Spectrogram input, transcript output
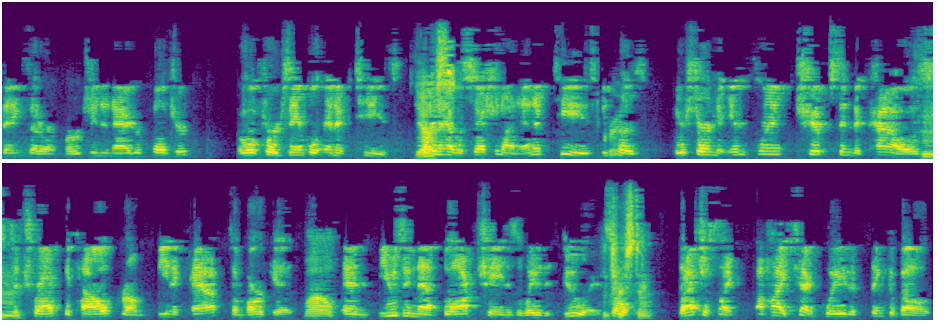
things that are emerging in agriculture. Well, for example, NFTs. Yes. We're going to have a session on NFTs because Great they're starting to implant chips into cows hmm. to track the cow from being a calf to market. Wow. And using that blockchain as a way to do it. Interesting. So that's just like a high tech way to think about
